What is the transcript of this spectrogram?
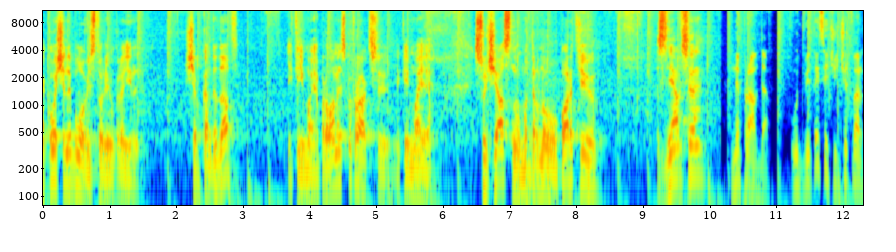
Такого ще не було в історії України, щоб кандидат, який має парламентську фракцію, який має сучасну модернову партію, знявся Неправда. У 2004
